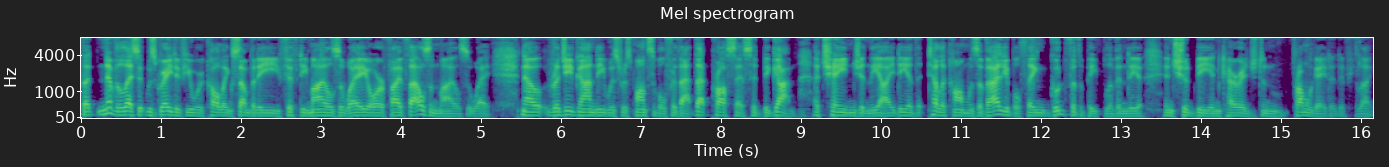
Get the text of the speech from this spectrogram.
But nevertheless, it was great if you were calling somebody 50 miles away or 5,000 miles miles away. Now, Rajiv Gandhi was responsible for that. That process had begun, a change in the idea that telecom was a valuable thing, good for the people of India, and should be encouraged and promulgated, if you like.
